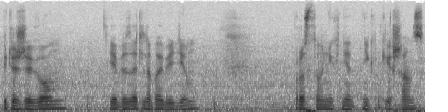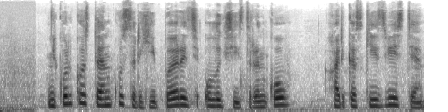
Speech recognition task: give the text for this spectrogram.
переживем и обязательно победим. Просто у них нет никаких шансов. Николь Костенко, Сергій Перець, Олексій Стренков. Харківські звістя.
